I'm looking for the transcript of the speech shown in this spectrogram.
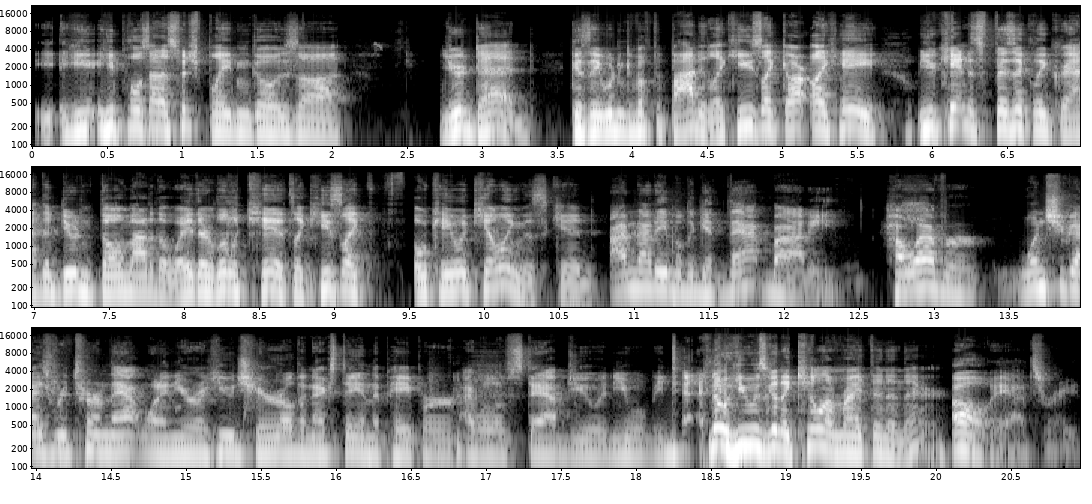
he he pulls out a switchblade and goes, "Uh, you're dead." Because they wouldn't give up the body. Like he's like, like, hey, you can't just physically grab the dude and throw him out of the way. They're little kids. Like he's like okay with killing this kid. I'm not able to get that body. However, once you guys return that one and you're a huge hero, the next day in the paper, I will have stabbed you and you will be dead. No, he was gonna kill him right then and there. Oh yeah, that's right.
